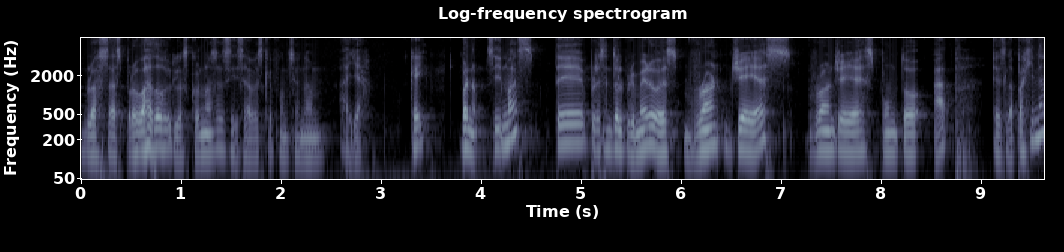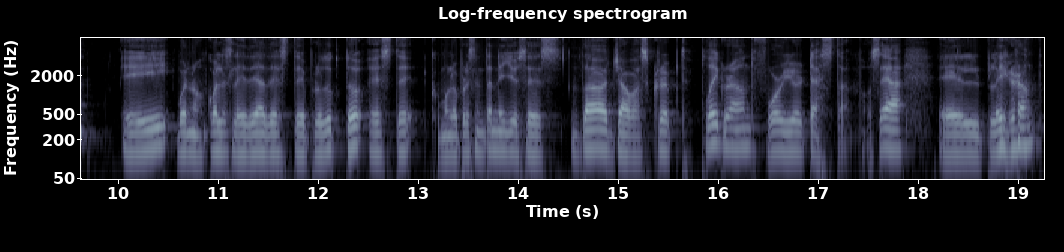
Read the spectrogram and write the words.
los has probado y los conoces y sabes que funcionan allá. ¿Ok? Bueno, sin más, te presento el primero. Es Run.js. Run.js.app es la página. Y bueno, ¿cuál es la idea de este producto? Este, como lo presentan ellos, es The JavaScript Playground for Your Desktop. O sea, el playground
